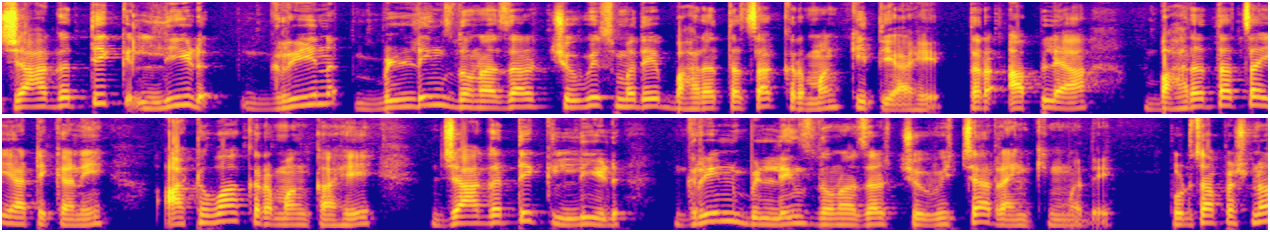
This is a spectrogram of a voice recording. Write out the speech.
जागतिक लीड ग्रीन बिल्डिंग दोन हजार चोवीसमध्ये भारताचा क्रमांक किती आहे? तर आपल्या भारताचा या ठिकाणी आठवा क्रमांक आहे जागतिक लीड ग्रीन बिल्डिंग्स दोन हजार चोवीसच्या रँकिंगमध्ये. पुढचा प्रश्न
